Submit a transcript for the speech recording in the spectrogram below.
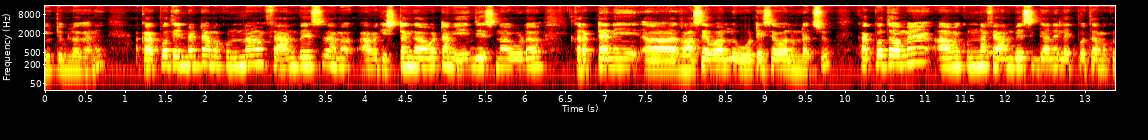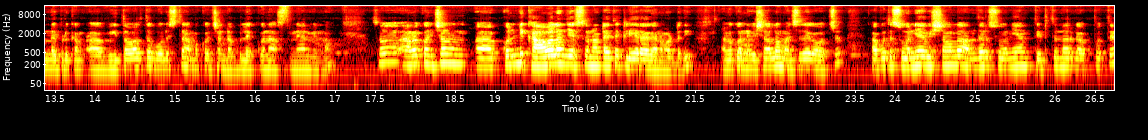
యూట్యూబ్లో కానీ కాకపోతే ఏంటంటే ఆమెకు ఉన్న ఫ్యాన్ బేస్ ఆమె ఆమెకి ఇష్టం కాబట్టి ఆమె ఏం చేసినా కూడా కరెక్ట్ అని రాసేవాళ్ళు ఓటేసే వాళ్ళు ఉండొచ్చు. కాకపోతే ఆమె ఆమెకున్న ఫ్యాన్ బేస్కి కానీ లేకపోతే ఆమెకున్న ఇప్పుడు మిగతా వాళ్ళతో పోలిస్తే ఆమె కొంచెం డబ్బులు ఎక్కువనే వస్తున్నాయి అని విన్నాం. సో ఆమె కొంచెం కొన్ని కావాలని చేస్తున్నట్టయితే క్లియర్గా కనబడ్డది. ఆమె కొన్ని విషయాల్లో మంచిదే కావచ్చు. కాకపోతే సోనియా విషయంలో అందరూ సోనియాని తిడుతున్నారు కాకపోతే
